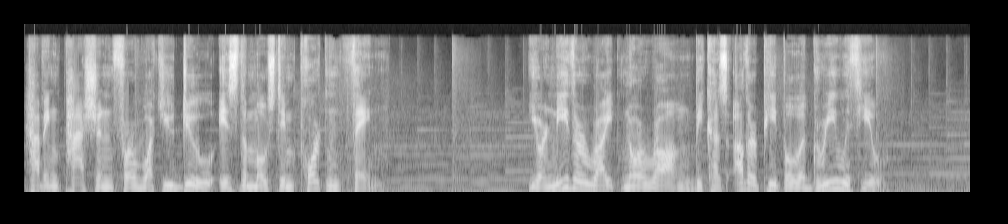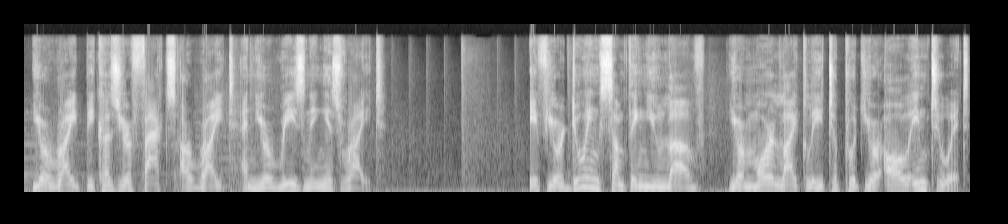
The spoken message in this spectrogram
having passion for what you do is the most important thing. You're neither right nor wrong because other people agree with you. You're right because your facts are right and your reasoning is right. If you're doing something you love, you're more likely to put your all into it,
